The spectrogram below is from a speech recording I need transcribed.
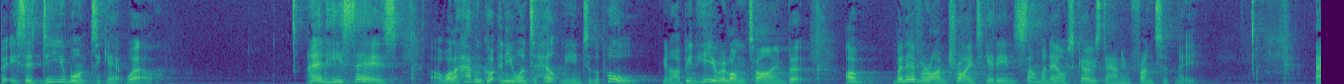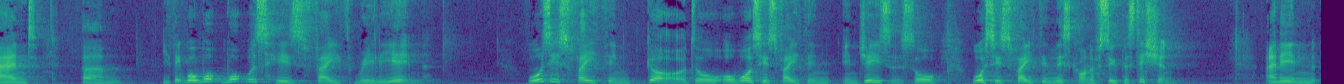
But he says, Do you want to get well? And he says, oh, Well, I haven't got anyone to help me into the pool. You know, I've been here a long time, but I'm, whenever I'm trying to get in, someone else goes down in front of me. And um, you think, well, what, what was his faith really in? Was his faith in God or, or was his faith in, in Jesus or was his faith in this kind of superstition and in,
